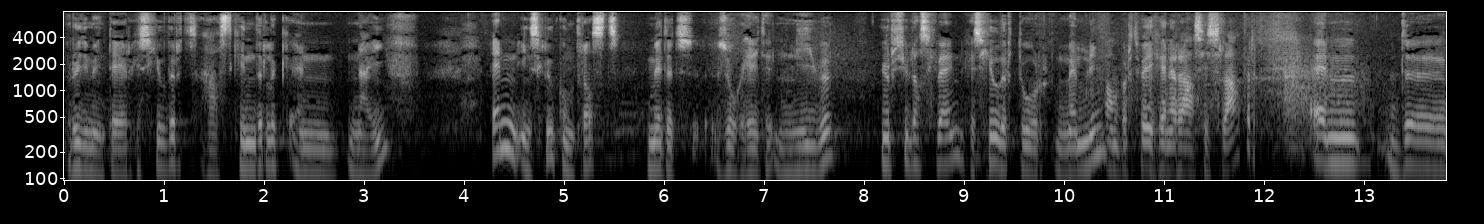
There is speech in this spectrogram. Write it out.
rudimentair geschilderd, haast kinderlijk en naïef. En in schril contrast met het zogeheten nieuwe Ursula-schrijn, geschilderd door Memling, amper twee generaties later. En de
